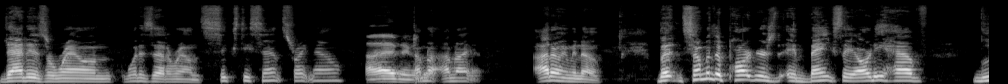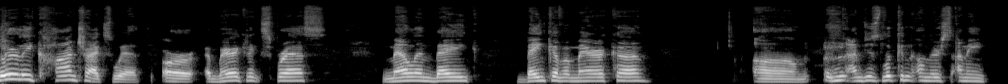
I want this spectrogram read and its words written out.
That is around what is that around sixty cents right now? I haven't even I'm not. I'm not. I don't even know. But some of the partners and banks they already have literally contracts with are American Express, Mellon Bank, Bank of America. Um, I'm just looking on their. I mean,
